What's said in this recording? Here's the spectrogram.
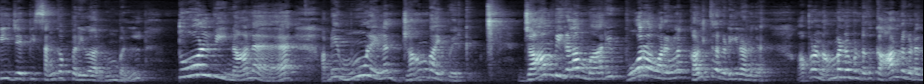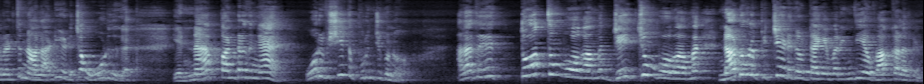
பிஜேபி சங்கப்பரிவார் கும்பல் தோல்வினால அப்படியே மூளையில ஜாம்பாய் போயிருக்கு. ஜாம்பிகளாக மாறி போகிற வரங்களாம் கழுத்தில் கிடைக்கிறானுங்க. அப்புறம் நம்ம என்ன பண்ணுறது காலில் கிடக்கிற எடுத்து நாலு அடி அடித்தா ஓடுதுங்க. என்ன பண்ணுறதுங்க ஒரு விஷயத்தை புரிஞ்சுக்கணும். அதாவது தோத்தும் போகாம ஜெயிச்சும் போகாம நடுவில் பிச்சை எடுக்க விட்டாங்க பாரு இந்திய வாக்காளர்கள்.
